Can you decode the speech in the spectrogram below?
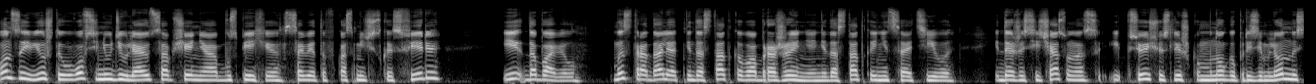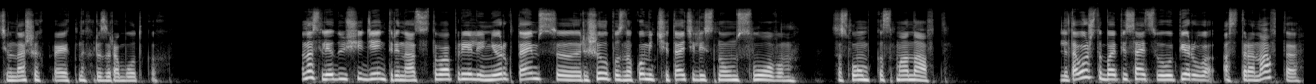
Он заявил, что его вовсе не удивляют сообщения об успехе Советов в космической сфере и добавил, мы страдали от недостатка воображения, недостатка инициативы. И даже сейчас у нас все еще слишком много приземленности в наших проектных разработках. А на следующий день, 13 апреля, Нью-Йорк Таймс э, решила познакомить читателей с новым словом, со словом «космонавт». Для того, чтобы описать своего первого астронавта,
